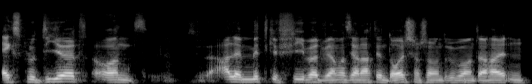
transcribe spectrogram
explodiert und alle mitgefiebert. Wir haben uns ja nach den Deutschen schon drüber unterhalten.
